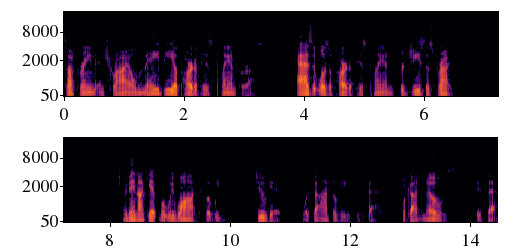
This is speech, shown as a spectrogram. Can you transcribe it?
suffering and trial may be a part of his plan for us, as it was a part of his plan for Jesus Christ. We may not get what we want, but we do get what God believes is best, what God knows is best.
